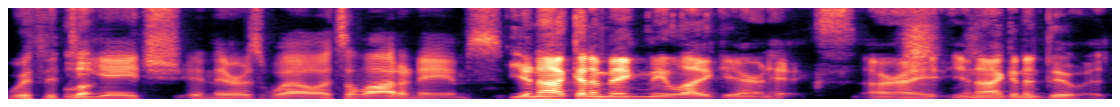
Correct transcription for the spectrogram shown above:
with the Look. DH in there as well. It's a lot of names. you're not going to make me like Aaron Hicks, all right? You're not going to do it.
